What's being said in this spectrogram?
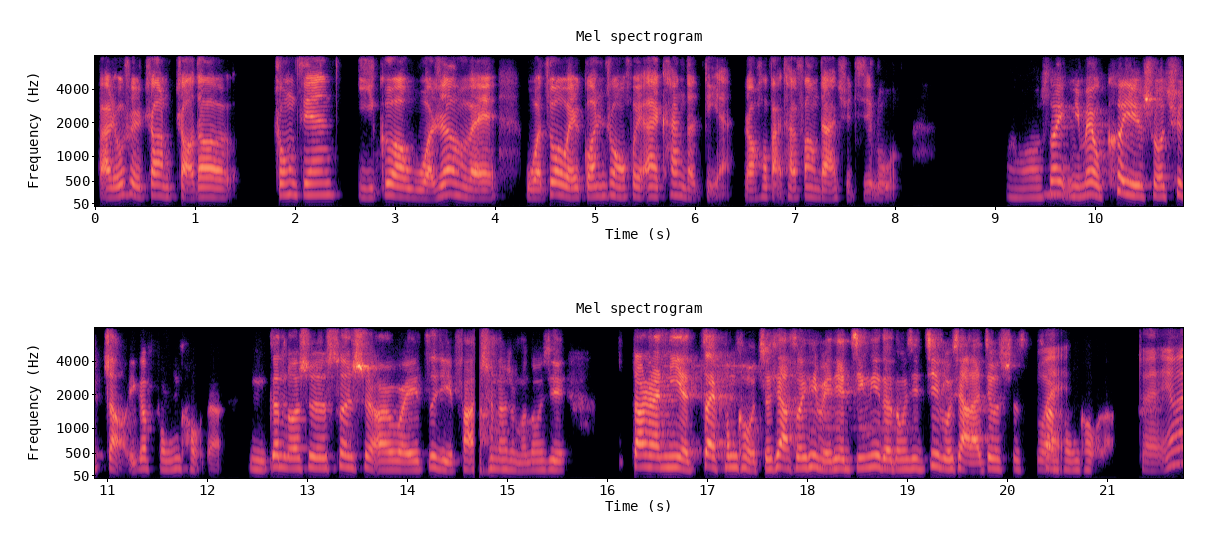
把流水账找到中间一个我认为我作为观众会爱看的点，然后把它放大去记录。哦，所以你没有刻意说去找一个风口的，你更多是顺势而为，自己发生了什么东西，当然你也在风口之下，所以你每天经历的东西记录下来就是算风口了。对，因为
